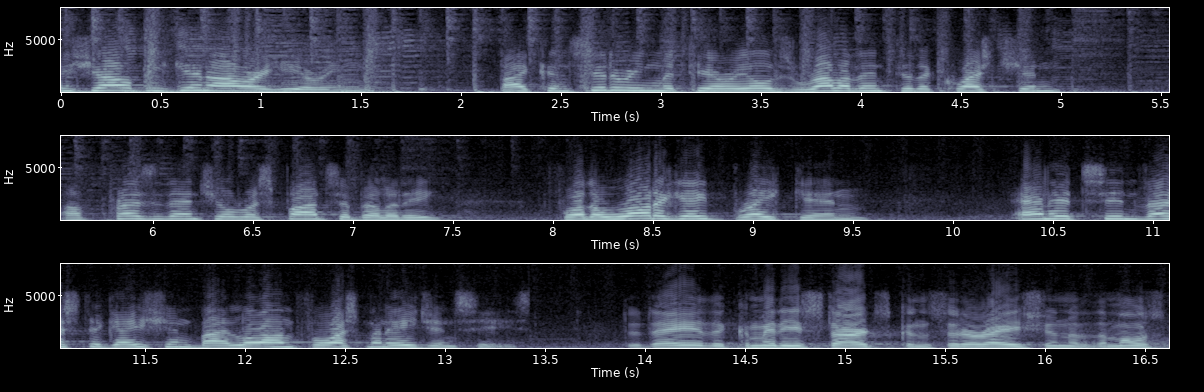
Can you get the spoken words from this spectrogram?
We shall begin our hearing by considering materials relevant to the question of presidential responsibility for the Watergate break in and its investigation by law enforcement agencies. Today, the committee starts consideration of the most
